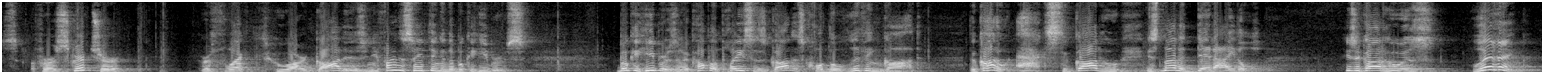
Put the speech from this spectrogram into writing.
for Scripture reflect who our God is, and you find the same thing in the book of Hebrews. Book of Hebrews, in a couple of places, God is called the living God, the God who acts, the God who is not a dead idol. He's a God who is living,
